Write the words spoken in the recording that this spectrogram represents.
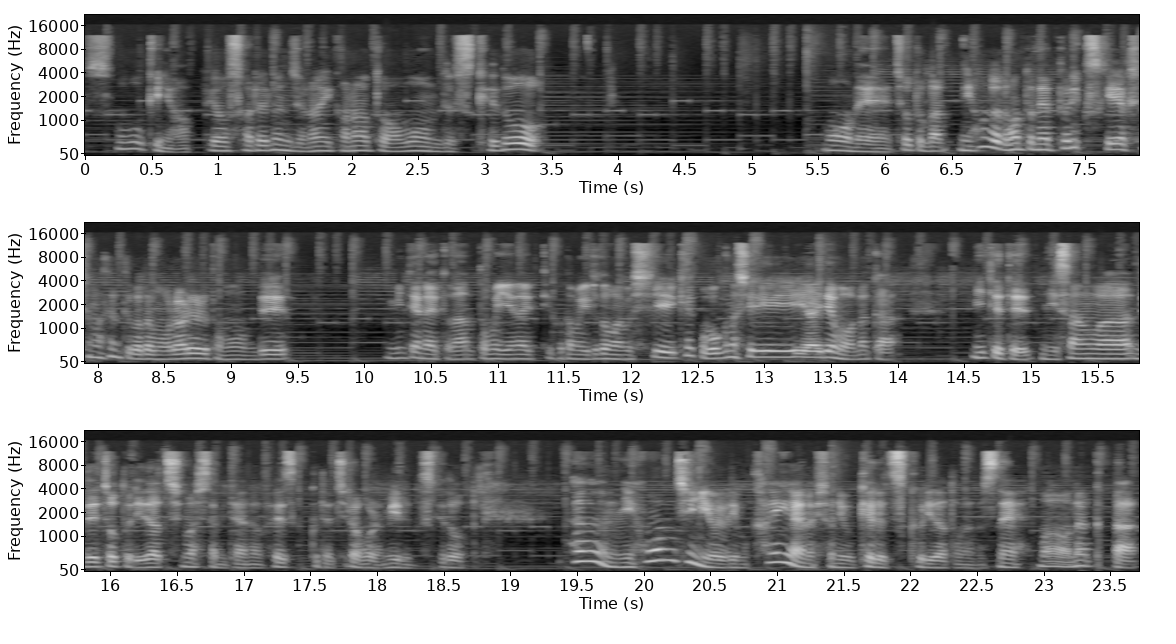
早期に発表されるんじゃないかなとは思うんですけど、もうね、ちょっとま、日本だと本当ネットフリックス契約しませんって方もおられると思うんで、見てないと何とも言えないっていう方もいると思いますし、結構僕の知り合いでもなんか、見てて2、3話でちょっと離脱しましたみたいな Facebook でちらほら見るんですけど、多分日本人よりも海外の人に受ける作りだと思いますね。まあなんか、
